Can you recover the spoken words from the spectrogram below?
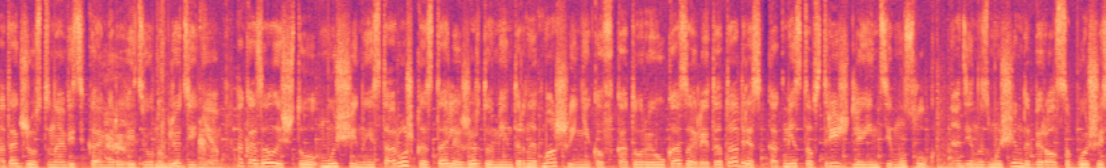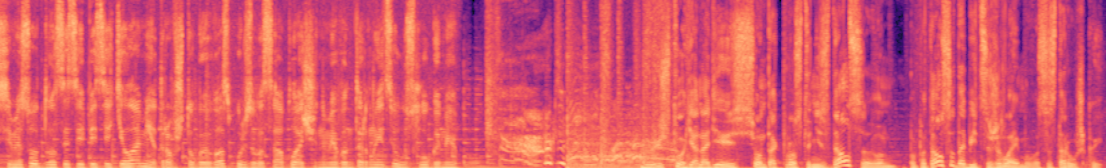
а также установить камеры видеонаблюдения. Оказалось, что мужчина и старушка стали жертвами интернет-мошенников, которые указали этот адрес как место встреч для интим-услуг. Один из мужчин добирался больше 725 километров, чтобы воспользоваться оплаченными в интернете услугами. Ну и что, я надеюсь, он так просто не сдался? Он попытался добиться желаемого со старушкой?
